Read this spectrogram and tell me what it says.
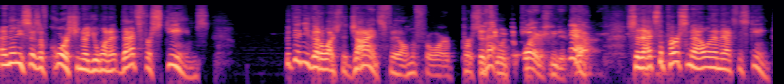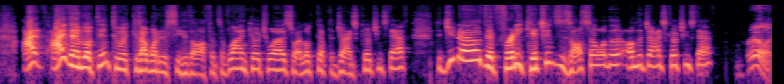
And then he says, of course, you know, you want it that's for schemes. But then you got to watch the Giants film for personnel. To see what the players can do. Yeah. yeah. So that's the personnel, and then that's the scheme. I I then looked into it because I wanted to see who the offensive line coach was. So I looked up the Giants coaching staff. Did you know that Freddie Kitchens is also on the on the Giants coaching staff? Really?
